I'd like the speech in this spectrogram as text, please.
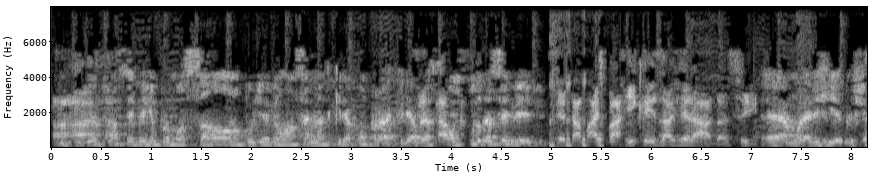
não ah, podia ver uma cerveja em promoção, não podia ver um lançamento, queria comprar, queria abraçar tá, o mundo da cerveja. Você tá mais pra rica e exagerada, assim. É, mulheres ricas.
